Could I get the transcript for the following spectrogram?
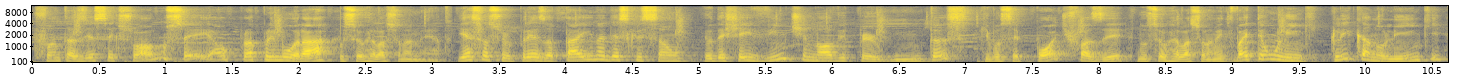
fantasia sexual, não sei, algo para aprimorar o seu relacionamento. E essa surpresa tá aí na descrição. Eu deixei 29 perguntas que você pode fazer no seu relacionamento. Vai ter um link, clica no link,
